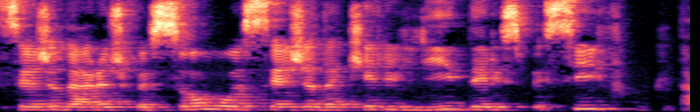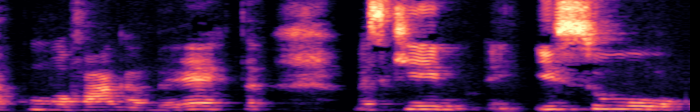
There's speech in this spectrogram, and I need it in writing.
seja da área de pessoas, seja daquele líder específico que está com uma vaga aberta, mas que isso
